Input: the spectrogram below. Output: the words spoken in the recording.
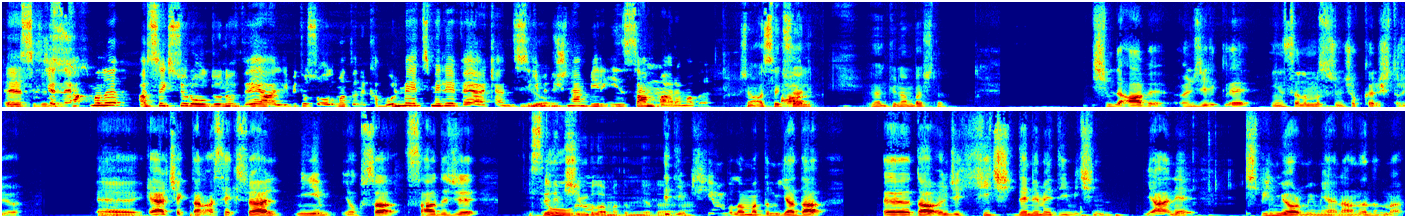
Ee, sizce ne yapmalı? Aseksüel olduğunu veya libidosu olmadığını kabul mü etmeli veya kendisi gibi Yok. düşünen bir insan mı aramalı? Şimdi aseksüellik... Ben Günan başla. Şimdi abi öncelikle insanımız şunu çok karıştırıyor. Ee, gerçekten aseksüel miyim yoksa sadece İstediğim Doğru. kişiyi mi bulamadım ya da... dediğim Ha. kişiyi mi bulamadım ya da e, daha önce hiç denemediğim için yani hiç bilmiyor muyum yani anladın mı?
